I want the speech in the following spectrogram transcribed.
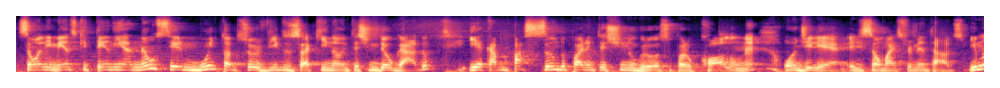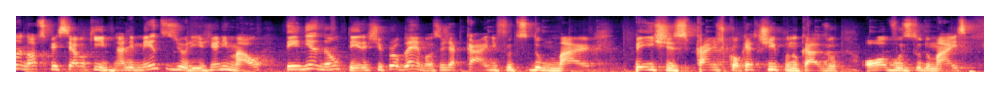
são alimentos que tendem a não ser muito absorvidos aqui no intestino delgado e acabam passando para o intestino grosso, para o cólon, né, onde ele é, eles são mais fermentados. E uma nota especial aqui, alimentos de origem animal tendem a não ter este problema, ou seja, carne, frutos do mar, peixes, carne de qualquer tipo, no caso ovos e tudo mais.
